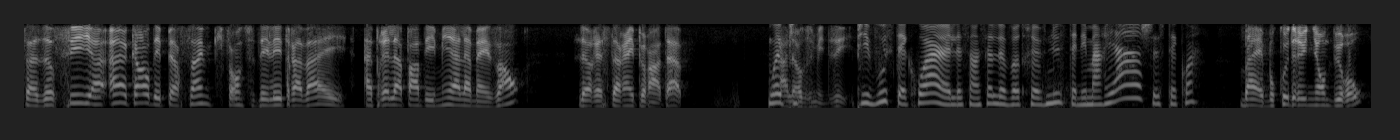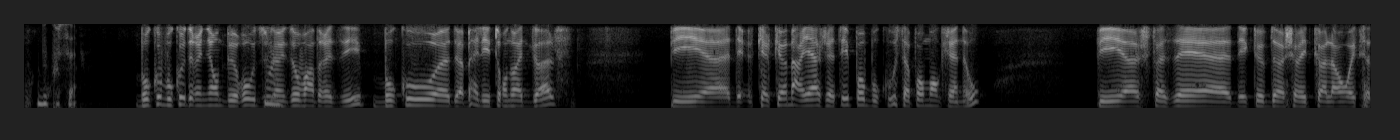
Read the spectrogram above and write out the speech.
Ça veut dire s'il y a un quart des personnes qui font du télétravail après la pandémie à la maison, le restaurant est plus rentable. à l'heure du midi. Puis vous, c'était quoi euh, l'essentiel de votre revenu? C'était les mariages? C'était quoi? Ben, beaucoup de réunions de bureau. Beaucoup ça. Beaucoup, beaucoup de réunions de bureau du lundi au vendredi. Beaucoup euh, de ben, les tournois de golf. Puis euh, quelques mariages d'été, pas beaucoup, c'était pas mon créneau. Puis euh, je faisais des clubs de chevet de colon, etc.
